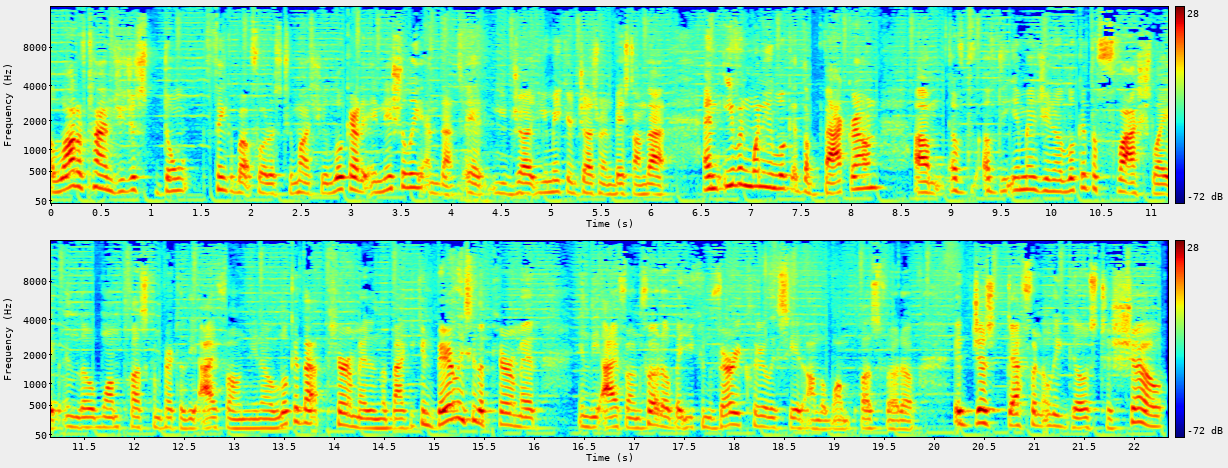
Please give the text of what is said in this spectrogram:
a lot of times, you just don't think about photos too much. You look at it initially, and that's it. You ju- you make your judgment based on that. And even when you look at the background, um, of, of the image, you know, look at the flashlight in the OnePlus compared to the iPhone. You know, look at that pyramid in the back. You can barely see the pyramid in the iPhone photo, but you can very clearly see it on the OnePlus photo. It just definitely goes to show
